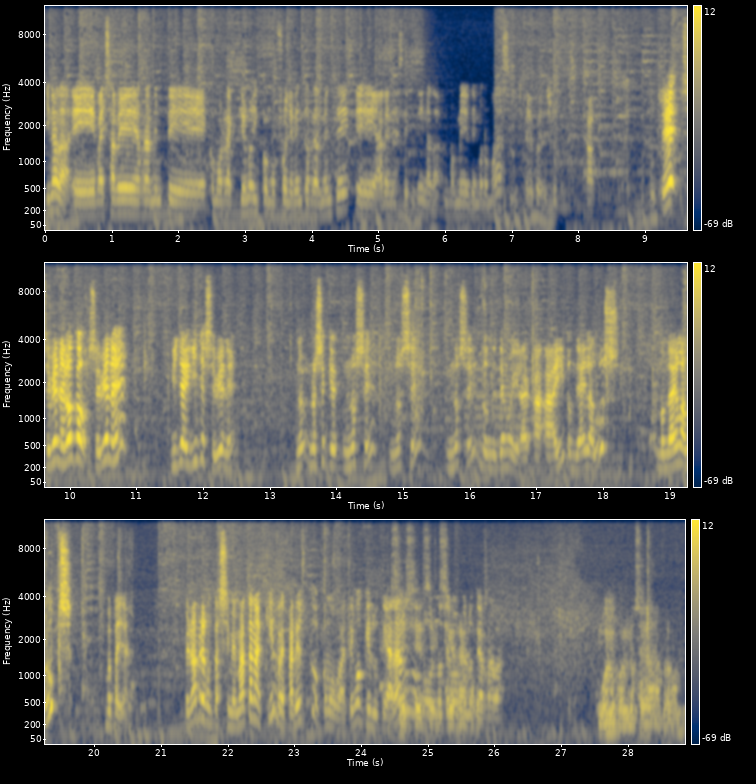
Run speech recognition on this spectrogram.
Y nada, eh, vais a ver realmente cómo reacciono y cómo fue el evento realmente eh, ahora en este vídeo. Y nada, no me demoro más y espero que lo disfrutéis. Ah. ¡Eh! ¡Se viene, loco! ¡Se viene, eh! Guilla y Guilla se viene, eh. No, no sé qué, no sé, no sé, no sé dónde tengo que ir. ahí, donde hay la luz, donde hay la luz, voy para allá. Pero una pregunta, si me matan aquí, ¿reparezco? ¿Cómo va? ¿Tengo que lootear algo o no tengo que lootear nada? Bueno, pues no sé, ahora probamos.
